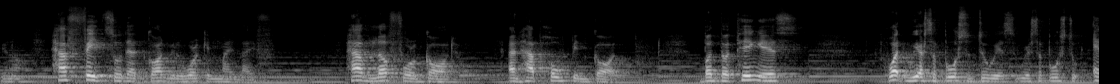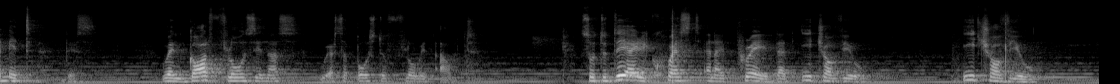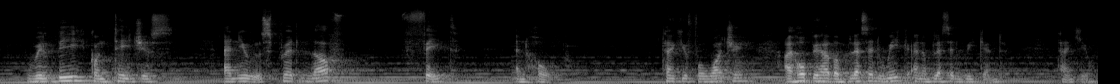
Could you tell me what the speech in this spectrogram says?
You know, have faith so that God will work in my life. Have love for God and have hope in God. But the thing is, what we are supposed to do is we're supposed to emit this. When God flows in us, we are supposed to flow it out. So today I request and I pray that each of you, each of you will be contagious and you will spread love, faith, and hope. Thank you for watching. I hope you have a blessed week and a blessed weekend. Thank you.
